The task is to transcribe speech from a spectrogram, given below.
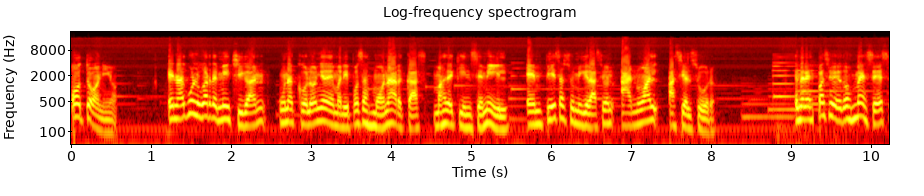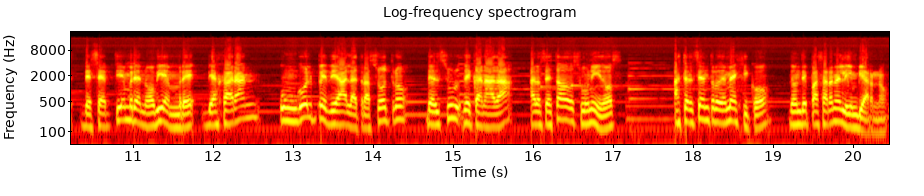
Otoño. En algún lugar de Michigan, una colonia de mariposas monarcas, más de 15.000, empieza su migración anual hacia el sur. En el espacio de dos meses, de septiembre a noviembre, viajarán un golpe de ala tras otro del sur de Canadá a los Estados Unidos hasta el centro de México, donde pasarán el invierno.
